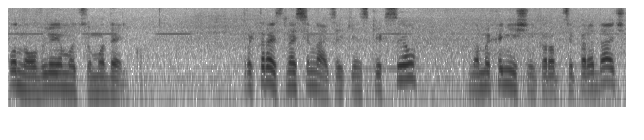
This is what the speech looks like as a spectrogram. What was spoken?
поновлюємо цю модельку. Тракторець на 17 кінських сил, на механічній коробці передач.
